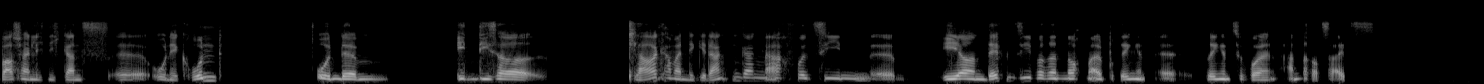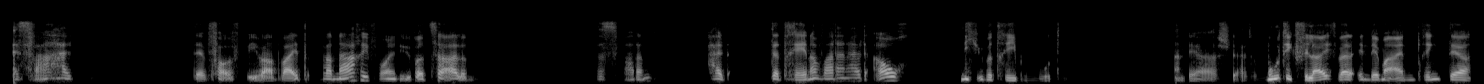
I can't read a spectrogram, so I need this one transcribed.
wahrscheinlich nicht ganz äh, ohne Grund. Und ähm, in dieser, klar kann man den Gedankengang nachvollziehen, äh, eher einen defensiveren nochmal bringen, äh, bringen zu wollen. Andererseits es war halt, der VfB war weit, war nach wie vor in Überzahl und das war dann halt, der Trainer war dann halt auch nicht übertrieben mutig an der Stelle. Also mutig vielleicht, weil indem er einen bringt, der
